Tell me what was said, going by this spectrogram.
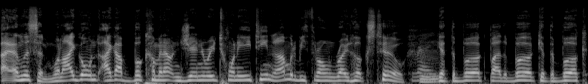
And listen, when I go, in, I got a book coming out in January 2018, and I'm going to be throwing right hooks too. Get the book, buy the book, get the book.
